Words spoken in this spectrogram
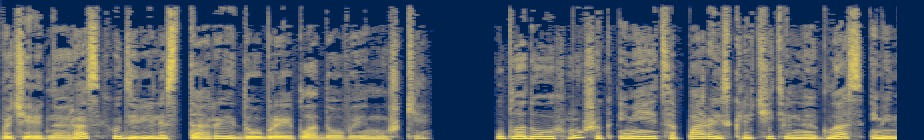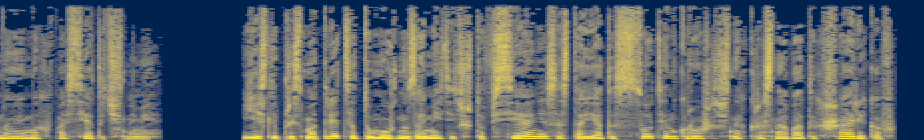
в очередной раз их удивили старые добрые плодовые мушки. У плодовых мушек имеется пара исключительных глаз, именуемых фасеточными. Если присмотреться, то можно заметить, что все они состоят из сотен крошечных красноватых шариков,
